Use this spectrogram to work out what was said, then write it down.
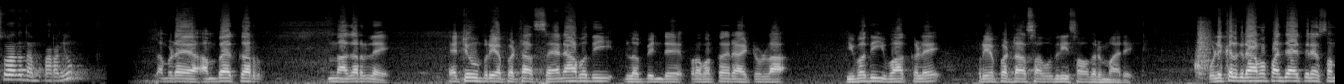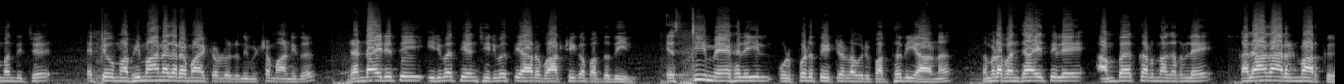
സ്വാഗതം പറഞ്ഞു. നമ്മുടെ അംബേദ്കർ നഗറിലെ ഏറ്റവും പ്രിയപ്പെട്ട സേനാപതി ക്ലബിന്റെ പ്രവർത്തകരായിട്ടുള്ള യുവതി യുവാക്കളെ പ്രിയപ്പെട്ട സഹോദരി സഹോദരന്മാരെ ഉളിക്കൽ ഗ്രാമപഞ്ചായത്തിനെ സംബന്ധിച്ച് ഏറ്റവും അഭിമാനകരമായിട്ടുള്ളൊരു നിമിഷമാണിത്. രണ്ടായിരത്തി ഇരുപത്തിയഞ്ച് ഇരുപത്തിയാറ് വാർഷിക പദ്ധതിയിൽ എസ് ടി മേഖലയിൽ ഉൾപ്പെടുത്തിയിട്ടുള്ള ഒരു പദ്ധതിയാണ് നമ്മുടെ പഞ്ചായത്തിലെ അംബേദ്കർ നഗറിലെ കലാകാരന്മാർക്ക്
